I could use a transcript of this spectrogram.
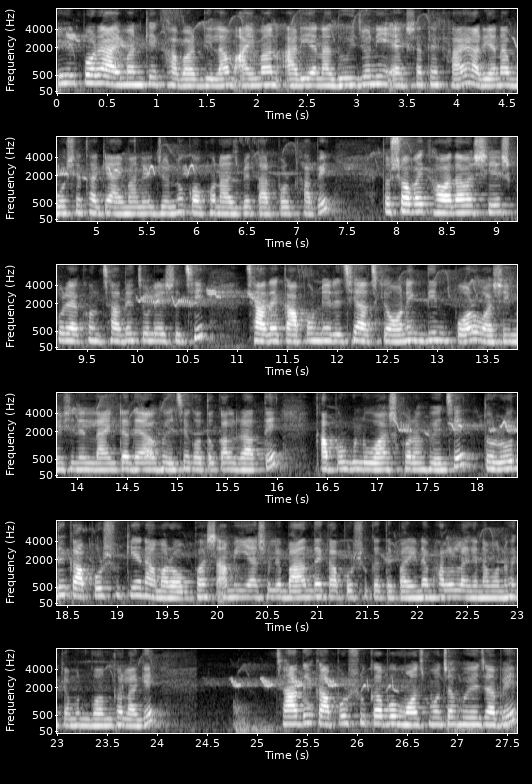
এরপরে আইমানকে খাবার দিলাম। আইমান, আরিয়ানা দুইজনই একসাথে খায়। আরিয়ানা বসে থাকে আইমানের জন্য, কখন আসবে তারপর খাবে। তো সবাই খাওয়া দাওয়া শেষ করে এখন ছাদে চলে এসেছি। ছাদে কাপড় নেড়েছি। আজকে অনেক দিন পর ওয়াশিং মেশিনের লাইনটা দেওয়া হয়েছে গতকাল রাতে। কাপড়গুলো ওয়াশ করা হয়েছে। তো রোদে কাপড় শুকিয়ে না, আমার অভ্যাস। আমি আসলে বারান্দায় কাপড় শুকাতে পারি না। ভালো লাগে না, মনে হয় কেমন গন্ধ লাগে। ছাদে কাপড় শুকাবো মচমচা হয়ে যাবে।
